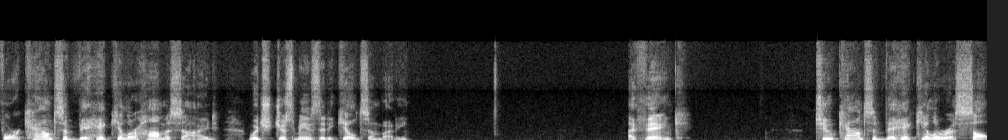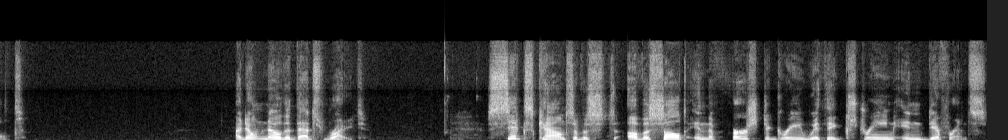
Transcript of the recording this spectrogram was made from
four counts of vehicular homicide, which just means that he killed somebody. I think. Two counts of vehicular assault. I don't know that that's right. Six counts of, ass- of assault in the first degree with extreme indifference.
